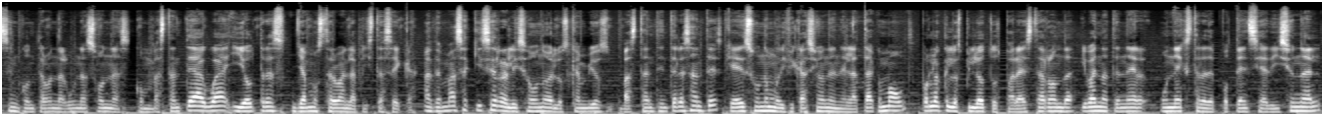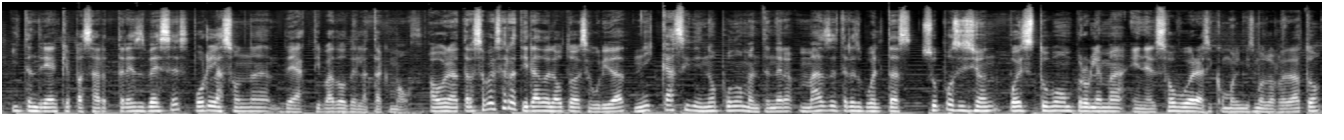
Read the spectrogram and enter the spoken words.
se encontraban algunas zonas con bastante agua y otras ya mostraban la pista seca. Además aquí se realizó uno de los cambios bastante interesantes que es una modificación en el attack mode por lo que los pilotos para esta ronda iban a tener un extra de potencia adicional y tendrían que pasar tres veces por la zona de activado del attack mode. Ahora tras haberse retirado el auto de seguridad Nick Cassidy no pudo mantener más de tres vueltas su posición pues tuvo un problema en el software así como él mismo lo redató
